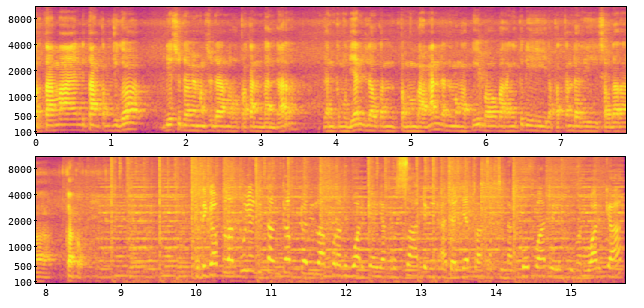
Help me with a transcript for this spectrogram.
Pertama yang ditangkap juga dia sudah memang sudah merupakan bandar dan kemudian dilakukan pengembangan dan mengakui bahwa barang itu didapatkan dari saudara Gatot. Ketiga pelaku yang ditangkap dari laporan warga yang resah dengan adanya transaksi narkoba di lingkungan warga,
